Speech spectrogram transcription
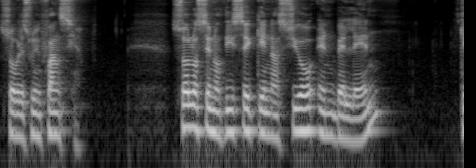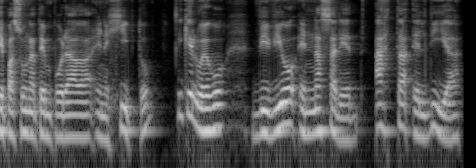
sobre su infancia. Solo se nos dice que nació en Belén, que pasó una temporada en Egipto y que luego vivió en Nazaret hasta el día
